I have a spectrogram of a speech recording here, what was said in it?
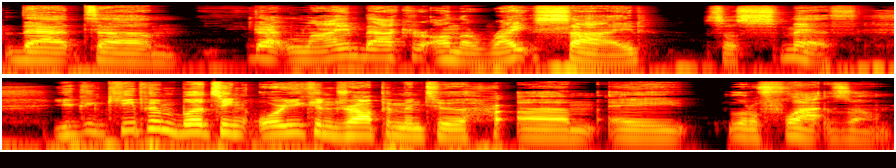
that um, that linebacker on the right side so Smith, you can keep him blitzing or you can drop him into a, um, a little flat zone.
